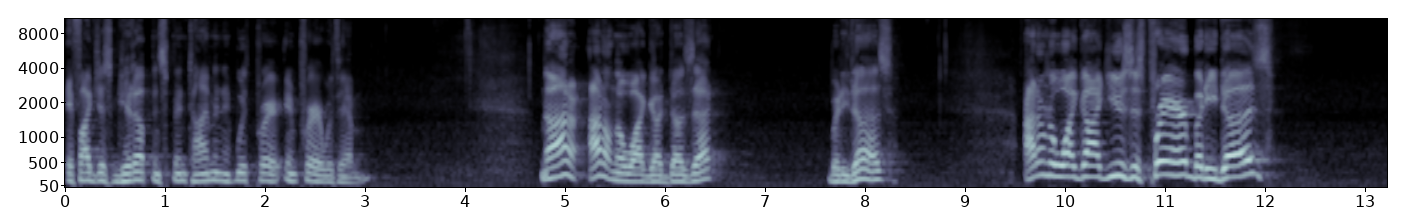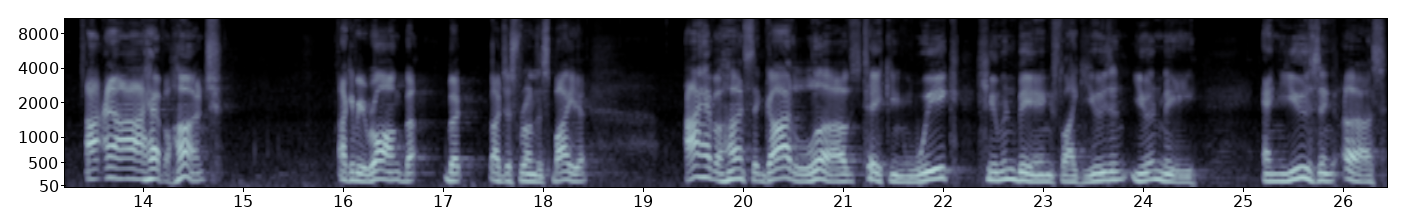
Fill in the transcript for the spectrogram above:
if I just get up and spend time in, with prayer, in prayer with Him. Now, I don't, I don't know why God does that, but He does. I don't know why God uses prayer, but He does. I, I have a hunch. I could be wrong, but, but I just run this by you. I have a hunch that God loves taking weak human beings like you you and me and using us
